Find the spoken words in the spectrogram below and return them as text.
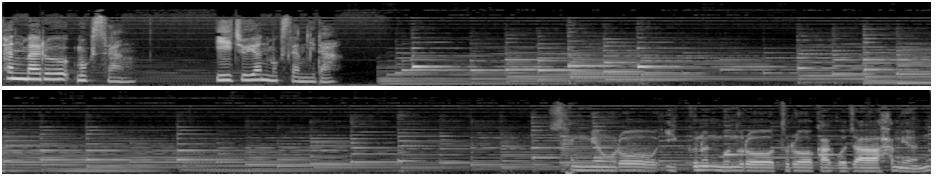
산마루 묵상 이주연 목사입니다. 생명으로 이끄는 문으로 들어가고자 하면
